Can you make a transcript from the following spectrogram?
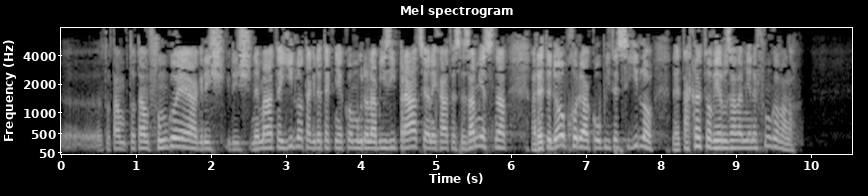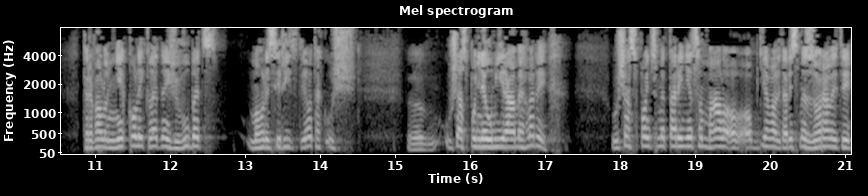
Eh, to tam, to tam funguje a když, když nemáte jídlo, tak jdete k někomu, kdo nabízí práci a necháte se zaměstnat a jdete do obchodu a koupíte si jídlo. Ne, takhle to v Jeruzalémě nefungovalo. Trvalo několik let, než vůbec mohli si říct, jo, tak už, uh, už aspoň neumíráme hlady. Už aspoň jsme tady něco málo obdělali, tady jsme zorali ty...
